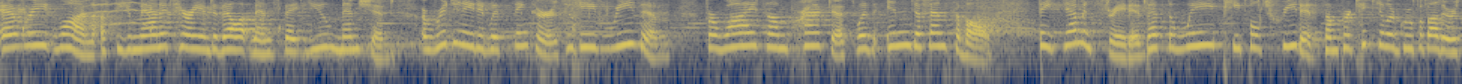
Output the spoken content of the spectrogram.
Every one of the humanitarian developments that you mentioned originated with thinkers who gave reasons for why some practice was indefensible. They demonstrated that the way people treated some particular group of others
